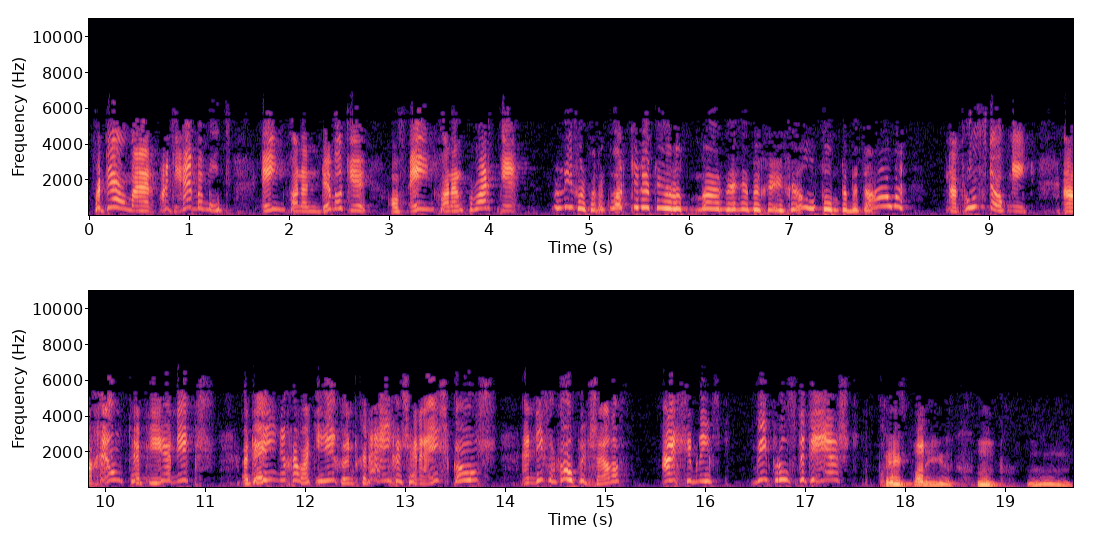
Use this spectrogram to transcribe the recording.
Vertel maar wat je hebben moet. Eén van een dubbeltje of één van een kwartje. Liever van een kwartje natuurlijk, maar we hebben geen geld om te betalen. Dat hoeft ook niet. Aan geld heb je hier niks. Het enige wat je hier kunt krijgen zijn ijskoos. En die verkoop ik zelf. Alsjeblieft, wie proeft het eerst? Geef maar hier. Mm, mm,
